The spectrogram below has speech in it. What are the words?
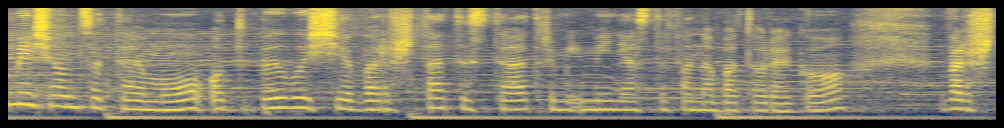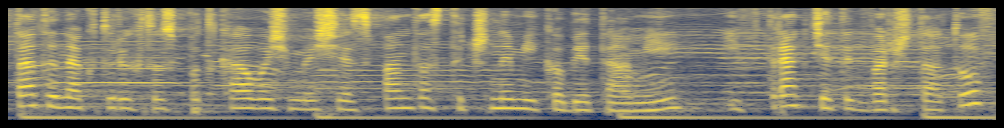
miesiące temu odbyły się warsztaty z teatrem imienia Stefana Batorego. Warsztaty, na których to spotkałyśmy się z fantastycznymi kobietami i w trakcie tych warsztatów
